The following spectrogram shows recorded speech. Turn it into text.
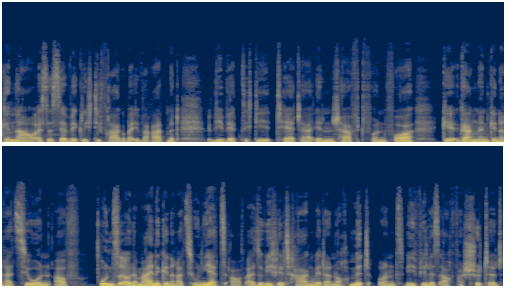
Genau, es ist ja wirklich die Frage bei Eva Atmet, wie wirkt sich die Täterinnenschaft von vorgegangenen Generationen auf unsere oder meine Generation jetzt auf? Also wie viel tragen wir da noch mit uns? Wie viel ist auch verschüttet?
